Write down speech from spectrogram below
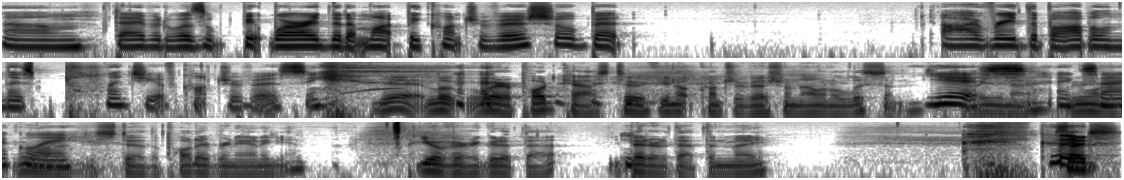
Um, David was a bit worried that it might be controversial, but I read the Bible and there's plenty of controversy. Yeah, look, we're a podcast too. If you're not controversial, no one will listen. Yes, we wanna- we exactly. wanna stir the pot every now and again. You're very good at that. You're better at that than me. Good. So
